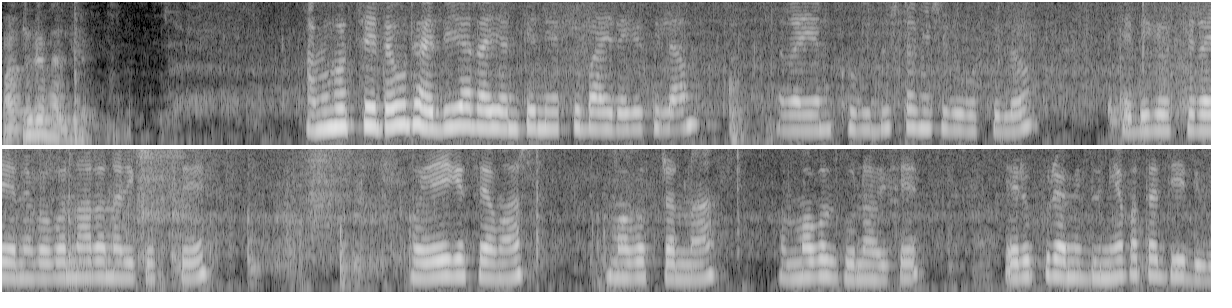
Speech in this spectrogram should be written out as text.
দিও। আমি হচ্ছে এটা উঠাই দিয়ে রায়ানকে নিয়ে একটু বাইরে গেছিলাম। রায়ান খুবই দুষ্টামি শুরু করছিল। এদিকে হচ্ছে রায়ানের বাবা নাড়ানাড়ি করছে। হয়েই গেছে আমার মগজ রান্না, মগজ ভুনা হয়েছে। এর উপরে আমি ধনিয়া পাতা দিয়ে দিব।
